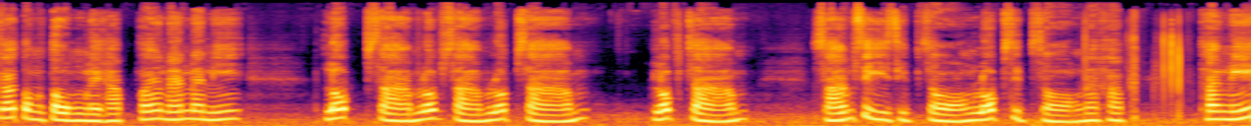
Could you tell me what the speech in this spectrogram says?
ก็ตรง ๆ เลยครับ เพราะฉะนั้นอันนี้ลบ3ลบ3ลบ3ลบ3 3 4 12ลบ12 นะครับ ทางนี้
